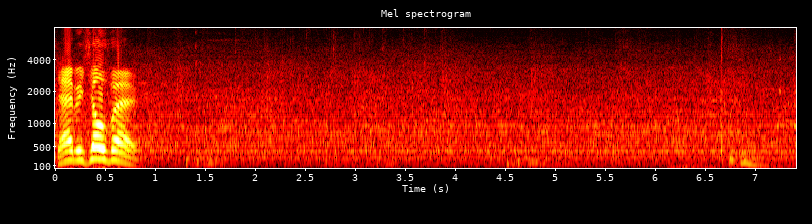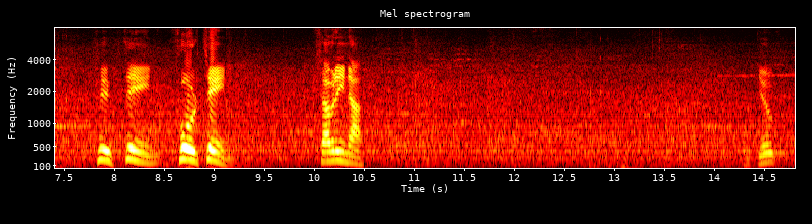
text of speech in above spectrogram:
Derby is over. Fifteen, fourteen. Sabrina. Thank you.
